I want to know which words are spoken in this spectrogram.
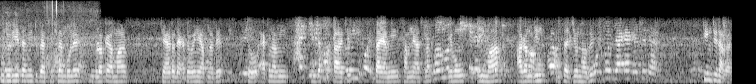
পুজোর ইয়েতে আমি একটু ব্যস্ত ছিলাম বলে ব্লকে আমার চেহারাটা দেখাতে হয়নি আপনাদের। তো এখন আমি ফাঁকা আছে, তাই আমি সামনে আসলাম এবং এই মা আগামী দিন বিসর্জন হবে। তিনটে নাগাদ।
